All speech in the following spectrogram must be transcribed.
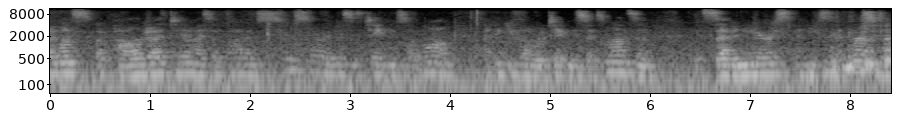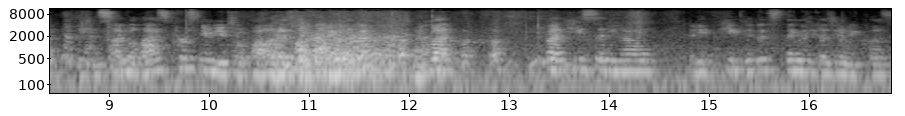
I once apologized to him, I said, Bob, I'm so sorry this is taking so long. I think you thought it would take me six months and it's seven years. And he said, first he said, you can sign the last person you need to apologize to. But, but he said, you know, and he, he did this thing that he does, you know, he closes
